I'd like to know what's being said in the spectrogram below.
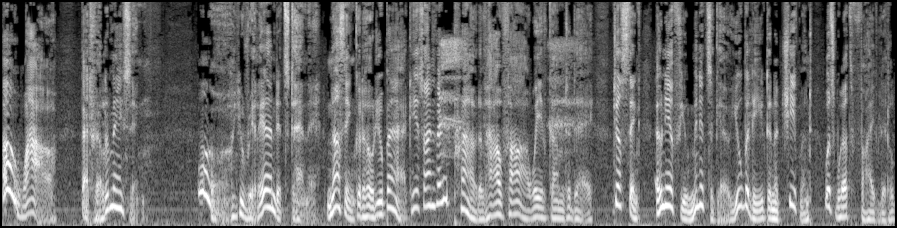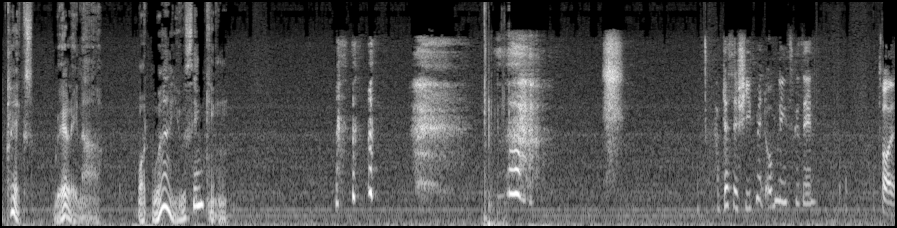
Oh, wow. That felt amazing. Oh, you really earned it, Stanley. Nothing could hold you back. Yes, I'm very proud of how far we've come today. Just think, only a few minutes ago you believed an achievement was worth five little clicks. Really now, what were you thinking? Habt ihr das Achievement oben links gesehen? Toll.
